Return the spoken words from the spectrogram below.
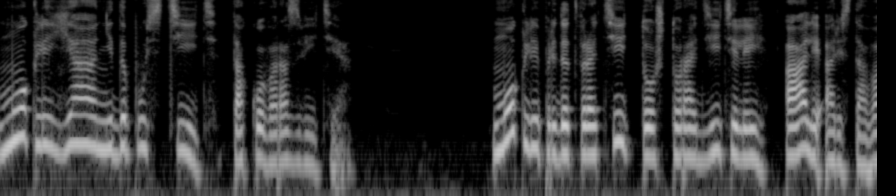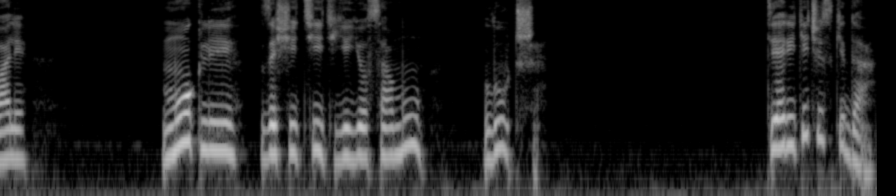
Мог ли я не допустить такого развития? Мог ли предотвратить то, что родителей Али арестовали? Мог ли защитить ее саму лучше? Теоретически да.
